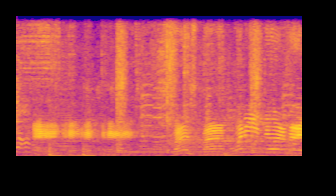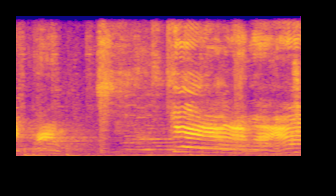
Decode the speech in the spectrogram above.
SpongeBob, what are you doing in my room? Get out of my house!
